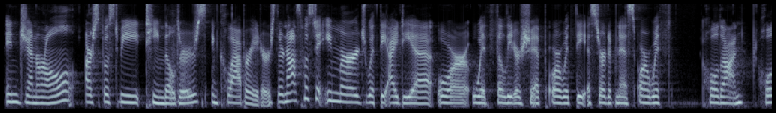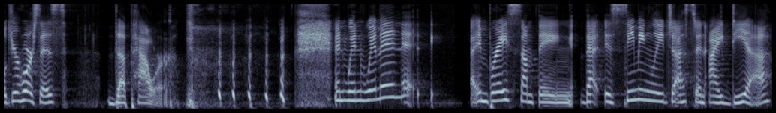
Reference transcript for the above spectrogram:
in general are supposed to be team builders and collaborators. They're not supposed to emerge with the idea or with the leadership or with the assertiveness or with, hold on, hold your horses, the power. and when women embrace something that is seemingly just an idea,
